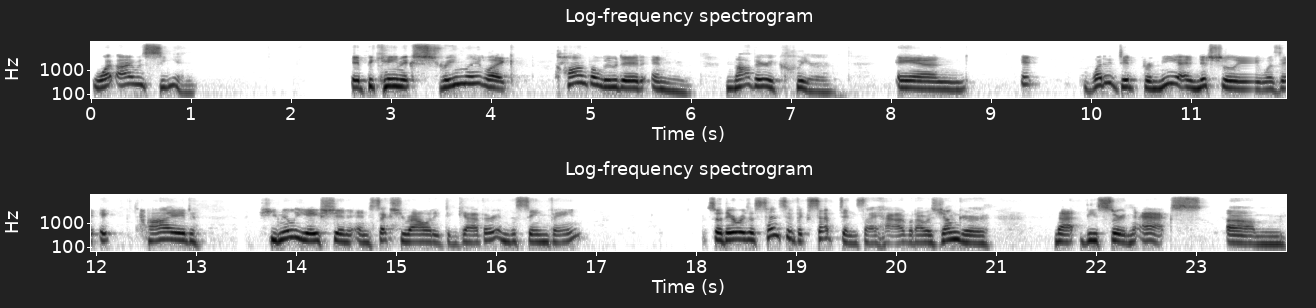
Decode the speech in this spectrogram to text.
what I was seeing. It became extremely like convoluted and not very clear. And what it did for me initially was it, it tied humiliation and sexuality together in the same vein. So there was a sense of acceptance I had when I was younger that these certain acts, um,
